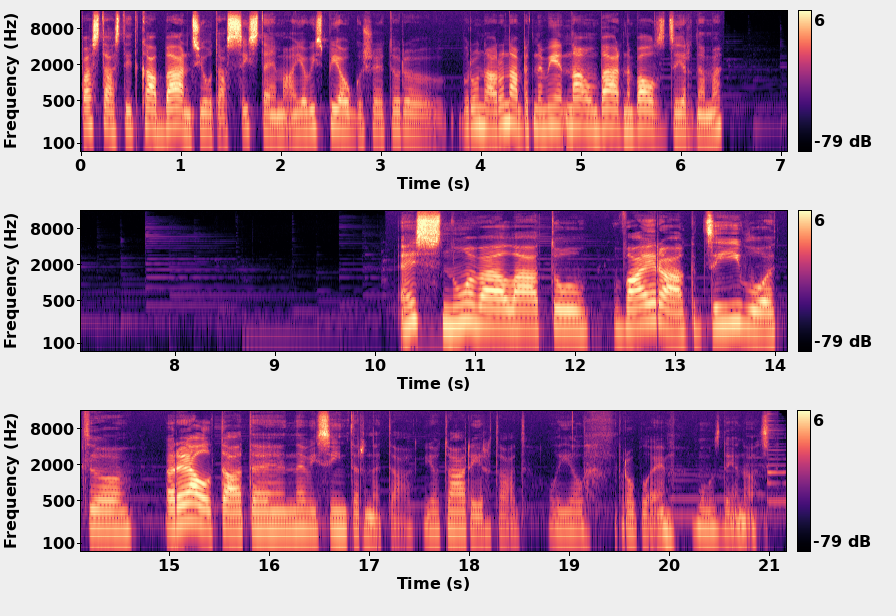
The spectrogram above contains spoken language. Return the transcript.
pastāstīt, kā bērns jūtas sistēmā. Jo visi pieaugušie tur runā, runā, bet neviena nav bērna balss dzirdama. Es novēlētu vairāk dzīvot uh, realitātē, nevis internetā, jo tā arī ir tāda liela problēma mūsdienās.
